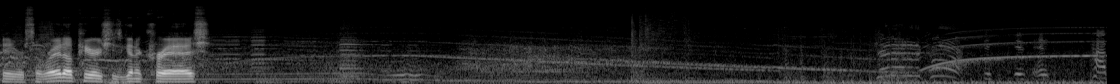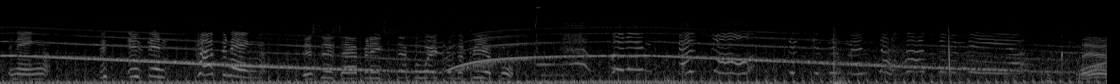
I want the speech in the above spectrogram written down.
Here, so right up here, she's going to crash. This isn't happening. This isn't happening. This is happening. Step away from the vehicle. But I'm special. This isn't meant to happen to me. There,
